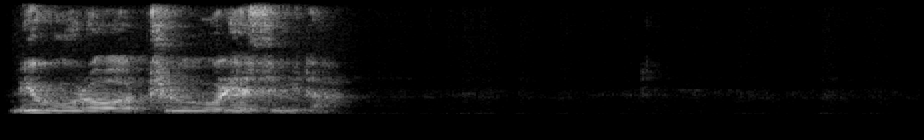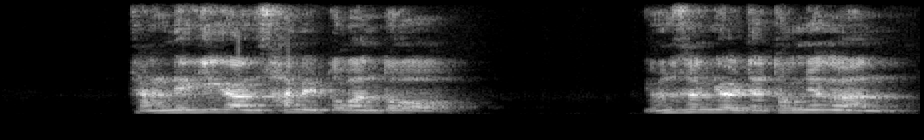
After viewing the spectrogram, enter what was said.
미국으로 출국을 했습니다. 장례 기간 3일 동안도 윤석열 대통령은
